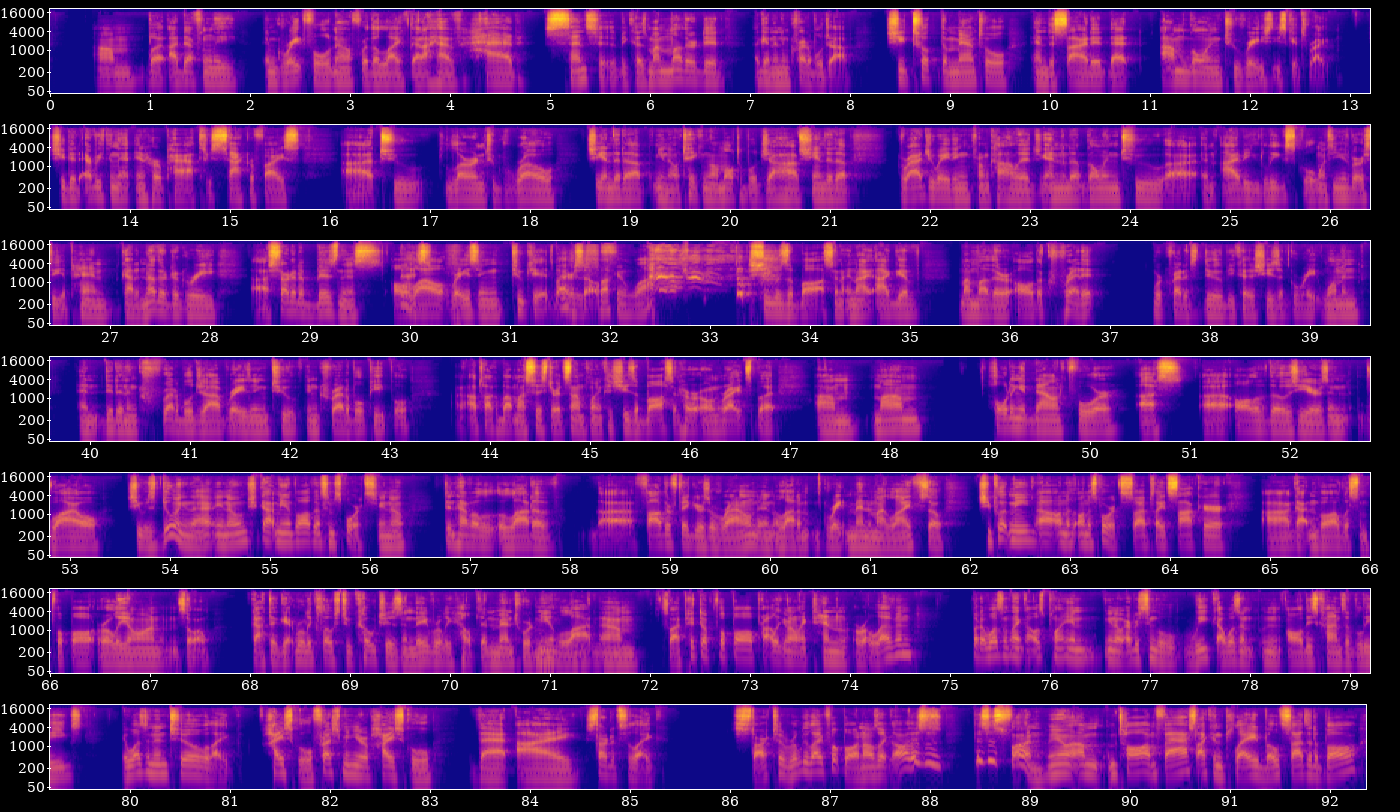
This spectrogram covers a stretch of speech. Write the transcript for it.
Um, but I definitely am grateful now for the life that I have had since it because my mother did again an incredible job. She took the mantle and decided that I'm going to raise these kids right. She did everything that in her path to sacrifice, uh, to learn, to grow. She ended up, you know, taking on multiple jobs. She ended up graduating from college, ended up going to uh, an Ivy League school, went to University of Penn, got another degree, uh, started a business, all That's- while raising two kids by herself fucking wild. she was a boss and, and I, I give my mother all the credit where credit's due because she's a great woman and did an incredible job raising two incredible people. I'll talk about my sister at some point because she's a boss in her own rights but um, mom holding it down for us uh, all of those years. And while she was doing that you know she got me involved in some sports you know? Didn't have a, a lot of uh, father figures around and a lot of great men in my life. So she put me uh, on the on the sports. So I played soccer, uh, got involved with some football early on, and so got to get really close to coaches, and they really helped and mentored me a lot. Um, so I picked up football probably around like ten or eleven, but it wasn't like I was playing, you know, every single week. I wasn't in all these kinds of leagues. It wasn't until like high school, freshman year of high school, that I started to like start to really like football, and I was like, oh, this is this is fun. You know, I'm I'm tall, I'm fast, I can play both sides of the ball.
